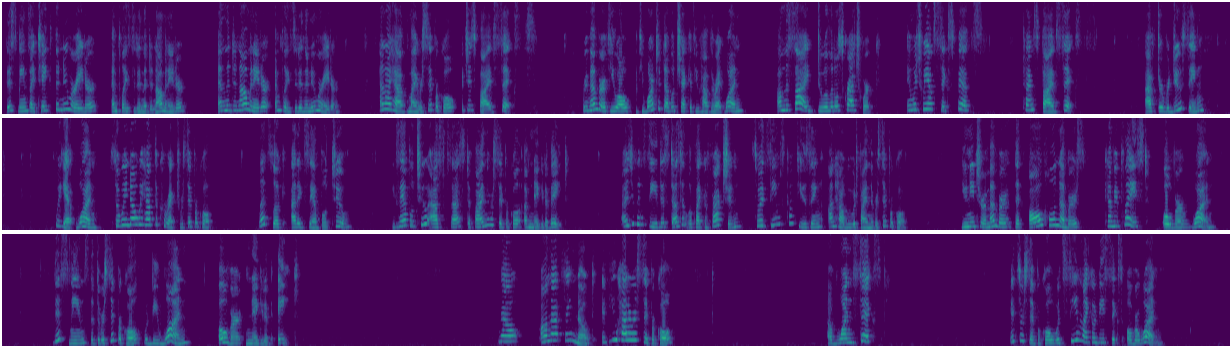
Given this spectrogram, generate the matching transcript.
This means I take the numerator and place it in the denominator, and the denominator and place it in the numerator and I have my reciprocal, which is 5 sixths. Remember, if you, all, if you want to double check if you have the right one, on the side, do a little scratch work, in which we have 6 fifths times 5 sixths. After reducing, we get 1, so we know we have the correct reciprocal. Let's look at example 2. Example 2 asks us to find the reciprocal of negative 8. As you can see, this doesn't look like a fraction, so it seems confusing on how we would find the reciprocal. You need to remember that all whole numbers can be placed over 1. This means that the reciprocal would be 1 over negative 8. Now, on that same note, if you had a reciprocal of 1 sixth, its reciprocal would seem like it would be 6 over 1.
